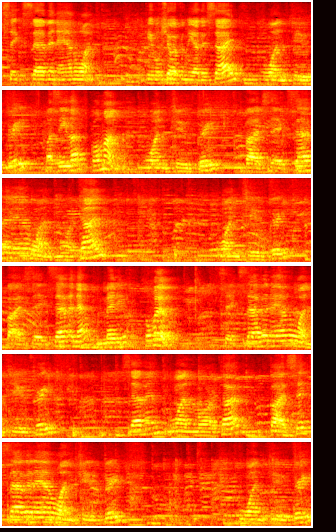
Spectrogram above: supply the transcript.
Six, seven, and one. Okay, we'll show it from the other side. One, two, three. Vacila con mano. One, two, three. Five, six, seven, and one more time. One, two, three. Five, six, seven. Now, medio sombrero. Six, seven, and one, two, three seven. One more time. Five, six, seven, and one, two, three. One, two, three.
